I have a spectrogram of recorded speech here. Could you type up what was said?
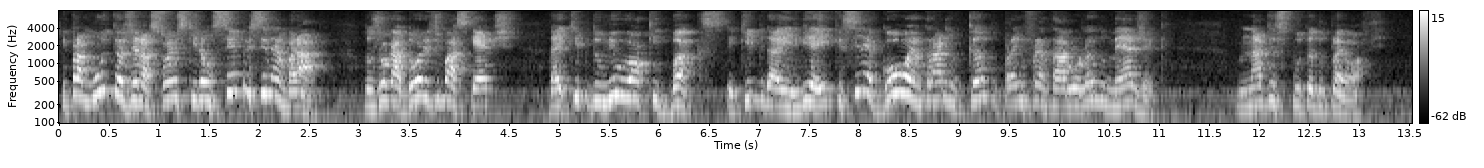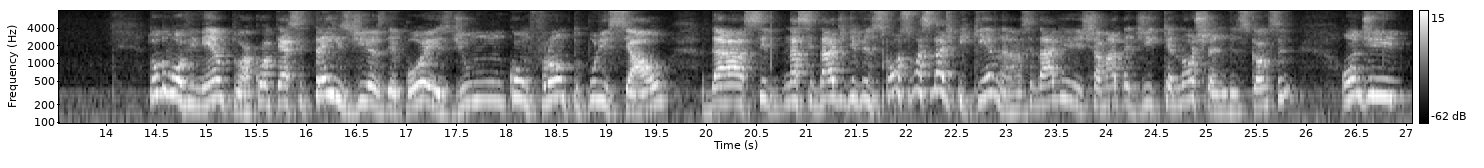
e para muitas gerações que irão sempre se lembrar dos jogadores de basquete da equipe do Milwaukee Bucks, equipe da NBA, que se negou a entrar em campo para enfrentar o Orlando Magic na disputa do playoff. Todo o movimento acontece três dias depois de um confronto policial da, na cidade de Wisconsin, uma cidade pequena, uma cidade chamada de Kenosha, em Wisconsin, onde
